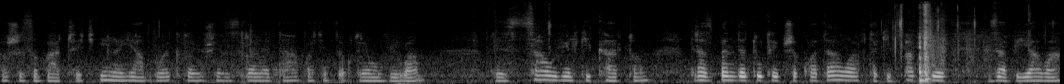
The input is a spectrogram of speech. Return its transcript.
Proszę zobaczyć, ile jabłek, to już jest z Reneta, właśnie o której mówiłam. To jest cały wielki karton. Teraz będę tutaj przekładała, w taki papier zawijała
